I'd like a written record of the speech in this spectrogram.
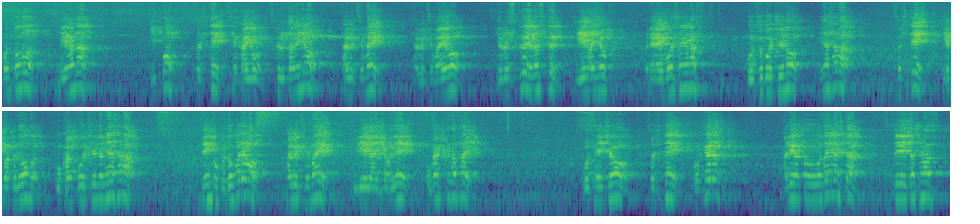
本当の平和な日本そして世界を作るためにも田口麻由田口麻由をよろしくよろしく比例代表お願い申し上げます。ご都合中の皆様そして原爆ドームご観光中の皆様全国どこでも田口麻由比例代表でお書きください。ご清聴そしてご協力ありがとうございました。失礼いたします。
